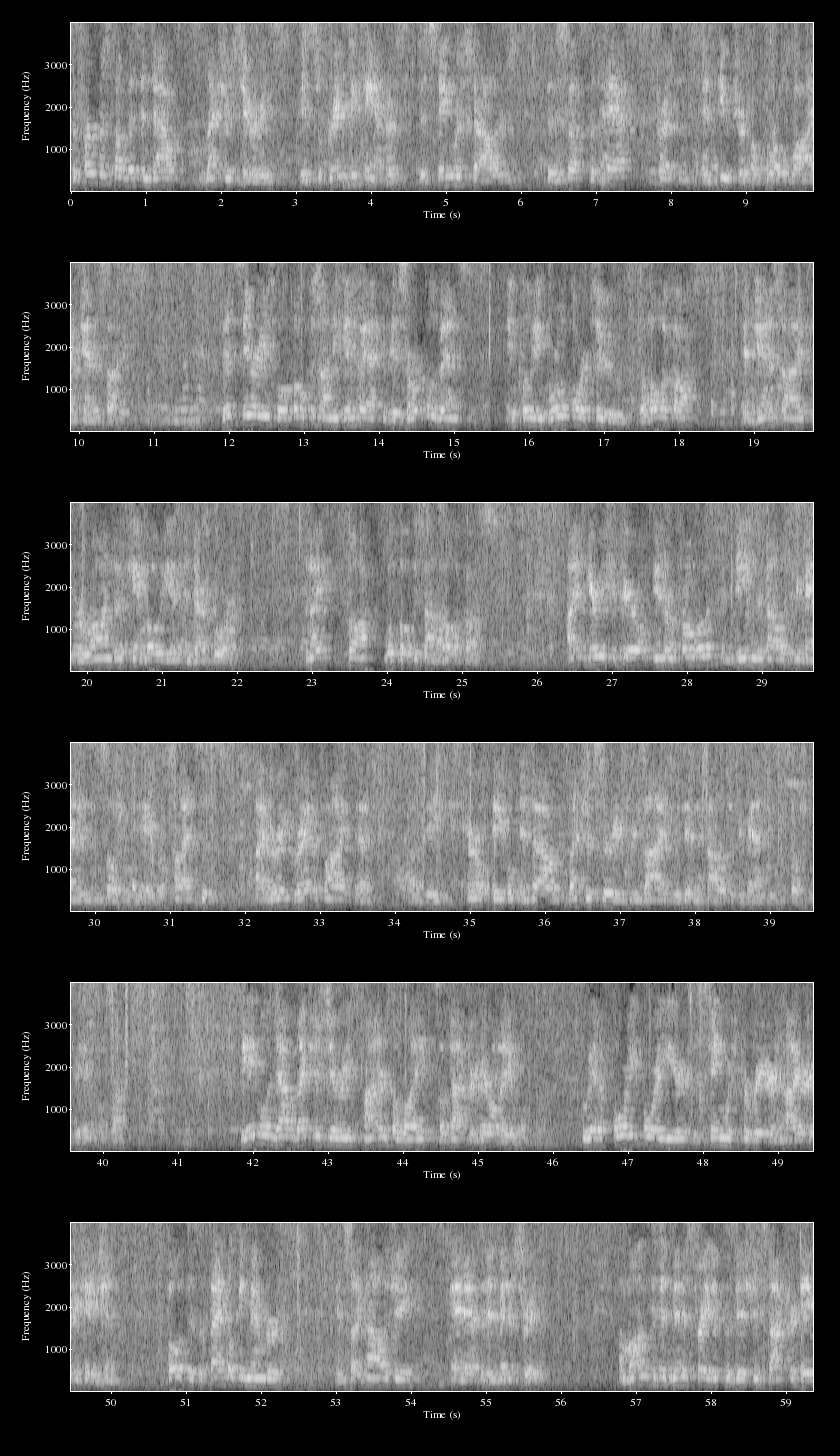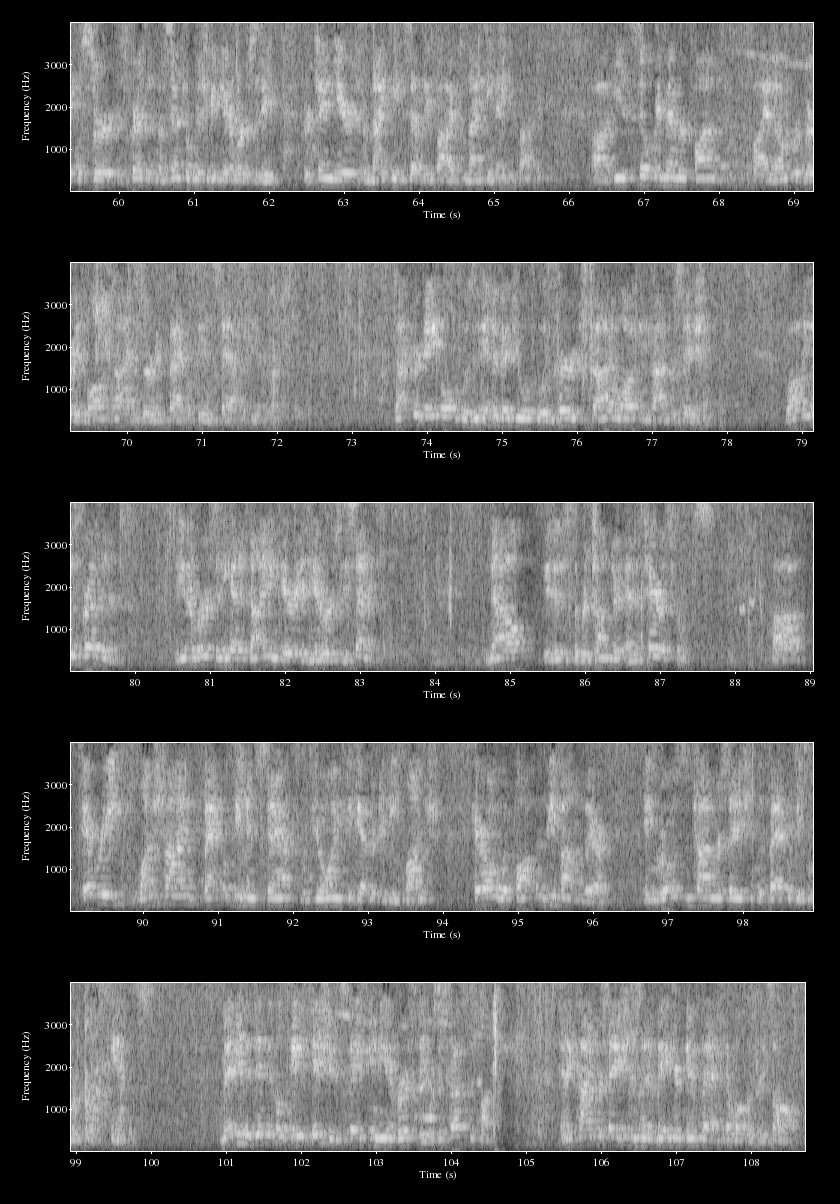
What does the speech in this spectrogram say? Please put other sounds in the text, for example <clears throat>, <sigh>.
The purpose of this endowed lecture series is to bring to campus distinguished scholars to discuss the past, present, and future of worldwide genocides. This series will focus on the impact of historical events including World War II, the Holocaust, and genocides in Rwanda, Cambodia, and Darfur. Tonight's talk will focus on the Holocaust. I am Gary Shapiro, Interim Provost and Dean of the College of Humanities and Social Behavioral Sciences. I am very gratified that uh, the Harold Abel Endowed Lecture Series resides within the College of Humanities and Social Behavioral Sciences. The Abel Endowed Lecture Series honors the life of Dr. Harold Abel, who had a 44-year distinguished career in higher education, both as a faculty member in psychology and as an administrator. Among his administrative positions, Dr. Abel served as president of Central Michigan University for 10 years from 1975 to 1985. Uh, he is still remembered fondly by a number of very long-time serving faculty and staff at the university. Dr. Abel was an individual who encouraged dialogue and conversation. While he was president, the university had a dining area in the university center. Now it is the rotunda and the terrace rooms. Uh, every lunchtime, faculty and staff would join together to eat lunch Harold would often be found there, engrossed in conversation with faculty from across campus. Many of the difficult issues facing the university were discussed at lunch, and the conversations had a major impact on what was resolved.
